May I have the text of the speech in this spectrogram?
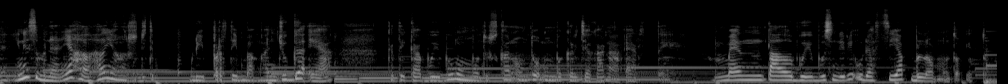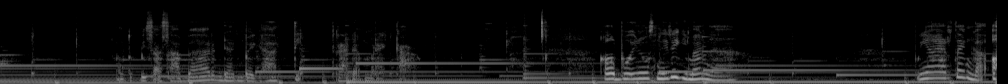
Dan ini sebenarnya hal-hal yang harus dipertimbangkan juga ya ketika bu ibu memutuskan untuk mempekerjakan ART. Mental bu ibu sendiri udah siap belum untuk itu? Untuk bisa sabar dan baik hati terhadap mereka. Kalau Bu Inung sendiri gimana? Punya ART nggak?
